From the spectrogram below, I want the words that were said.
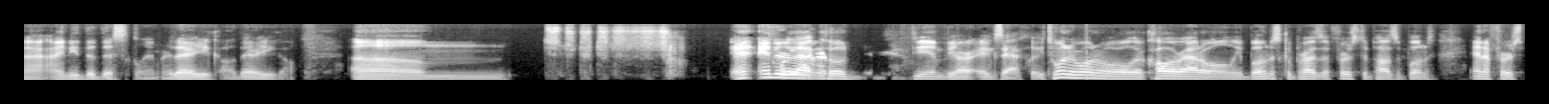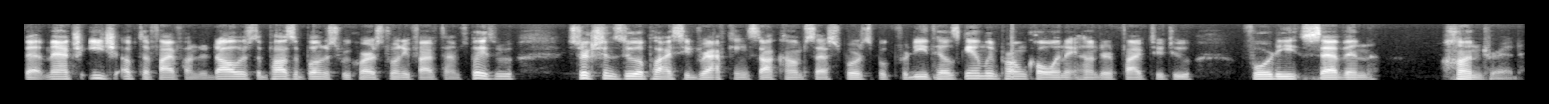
Uh, I need the disclaimer. There you go. There you go. Um, enter that code DNVR exactly. 21 or older, Colorado only. Bonus comprised a first deposit bonus and a first bet match, each up to $500. Deposit bonus requires 25 times playthrough. Restrictions do apply. See DraftKings.com slash sportsbook for details. Gambling problem, call 1 800 522 4700.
